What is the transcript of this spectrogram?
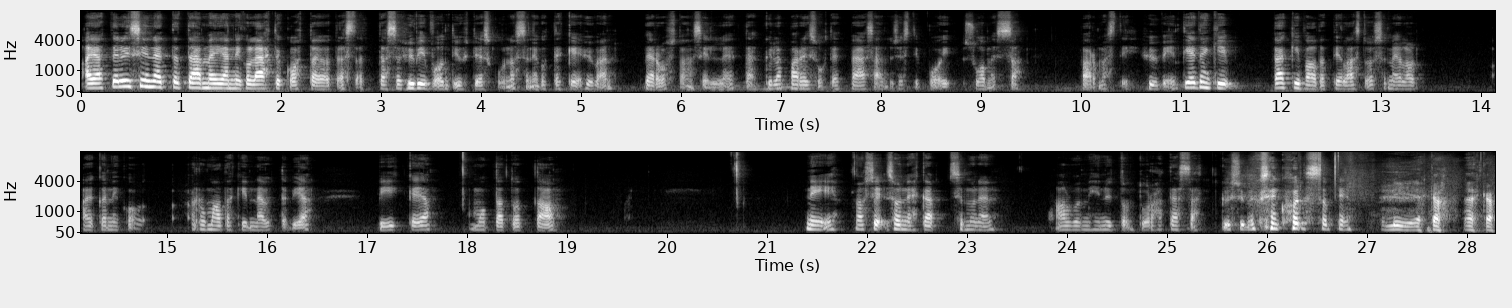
ajattelisin, että tämä meidän niin lähtökohta jo tässä, tässä hyvinvointiyhteiskunnassa niin tekee hyvän perustan sille, että kyllä parisuhteet pääsääntöisesti voi Suomessa varmasti hyvin. Tietenkin väkivaltatilastoissa meillä on aika niin rumaltakin näyttäviä piikkejä, mutta tota, niin, no se, se on ehkä semmoinen alue, mihin nyt on turha tässä kysymyksen kohdassa mennä. Niin, ehkä, ehkä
